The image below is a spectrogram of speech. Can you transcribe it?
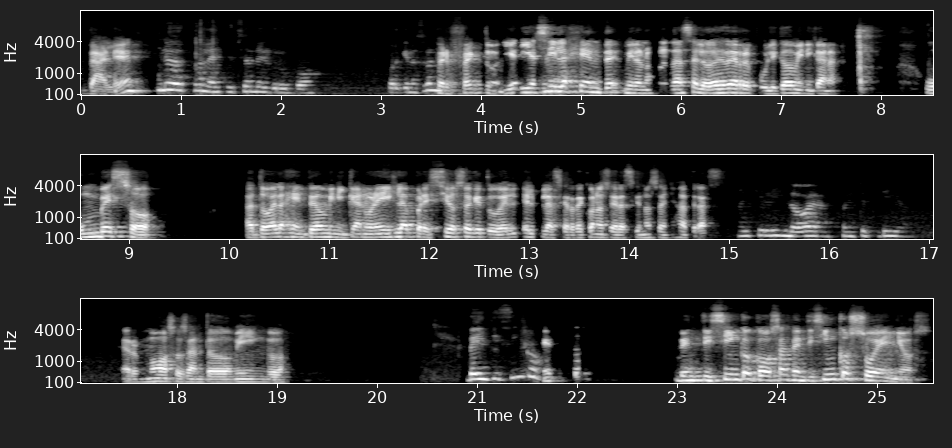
Dale. Y lo dejo en la descripción del grupo. Porque nosotros Perfecto. Y, así la gente, mira, nos mandan saludos desde República Dominicana. Un beso a toda la gente dominicana, una isla preciosa que tuve el, el placer de conocer hace unos años atrás. Ay, qué lindo ahora, con este frío. Hermoso Santo Domingo. 25. 25 cosas, 25 sueños,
